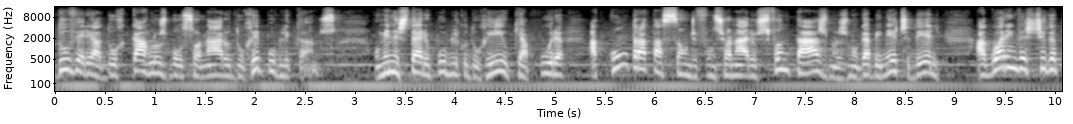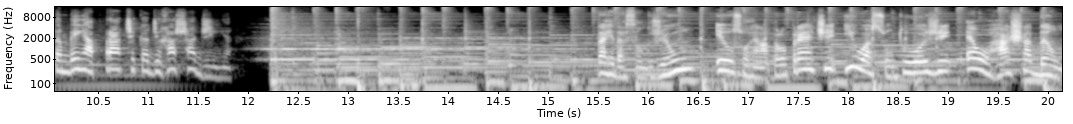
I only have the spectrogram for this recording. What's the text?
do vereador Carlos Bolsonaro do Republicanos. O Ministério Público do Rio, que apura a contratação de funcionários fantasmas no gabinete dele, agora investiga também a prática de rachadinha. Da redação do G1, eu sou Renata Loprete e o assunto hoje é o rachadão,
